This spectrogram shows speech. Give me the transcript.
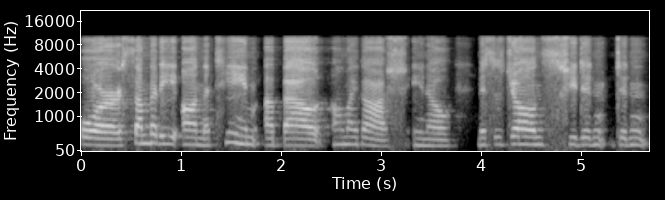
or somebody on the team about, oh my gosh, you know, Mrs. Jones, she didn't, didn't,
